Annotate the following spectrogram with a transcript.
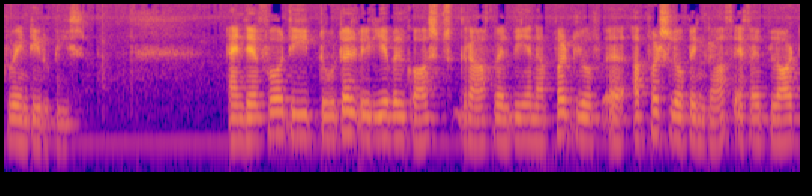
20 rupees and therefore the total variable cost graph will be an upward, uh, upward sloping graph if I plot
